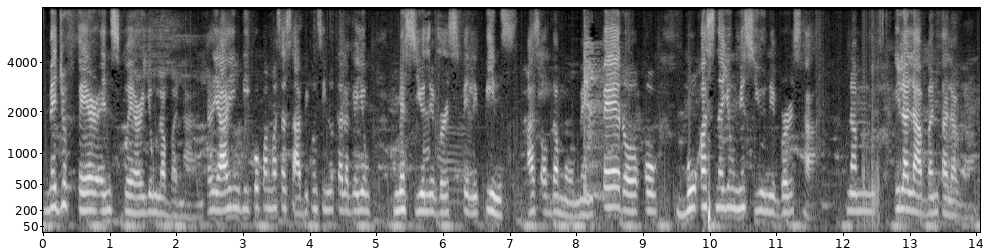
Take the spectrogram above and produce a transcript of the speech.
medyo fair and square yung labanan. Kaya hindi ko pa masasabi kung sino talaga yung Miss Universe Philippines as of the moment. Pero kung bukas na yung Miss Universe ha, na ilalaban talaga,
